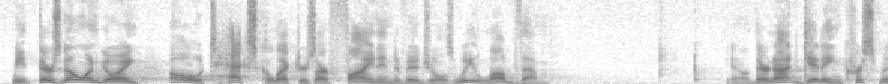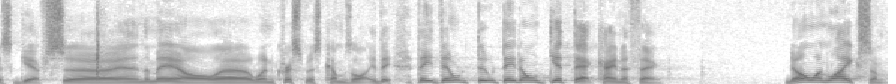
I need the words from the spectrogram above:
I mean, there's no one going, oh, tax collectors are fine individuals. We love them. You know, they're not getting Christmas gifts uh, in the mail uh, when Christmas comes along. They, they, don't, they don't get that kind of thing. No one likes them.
